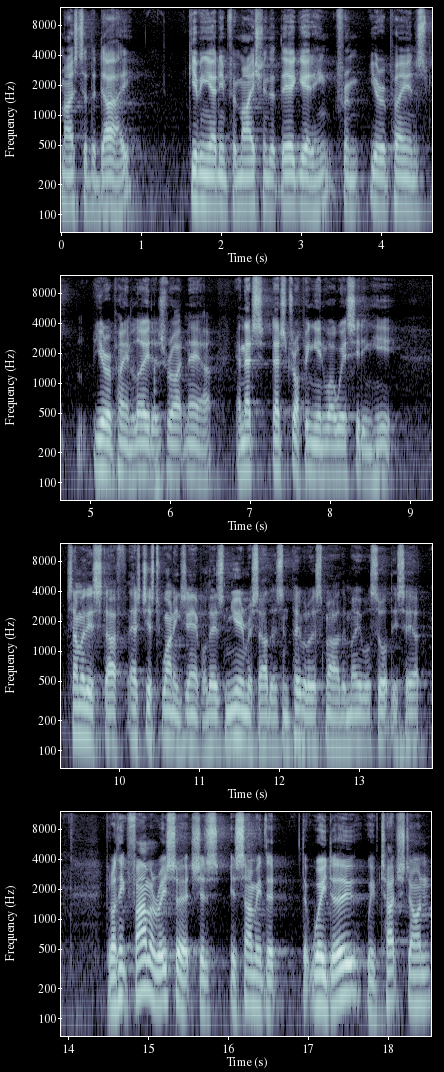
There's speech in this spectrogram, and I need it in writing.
most of the day, giving out information that they're getting from Europeans, European leaders right now and that's, that's dropping in while we're sitting here. Some of this stuff, that's just one example. There's numerous others, and people who are smarter than me will sort this out. But I think farmer research is, is something that, that we do, we've touched on.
